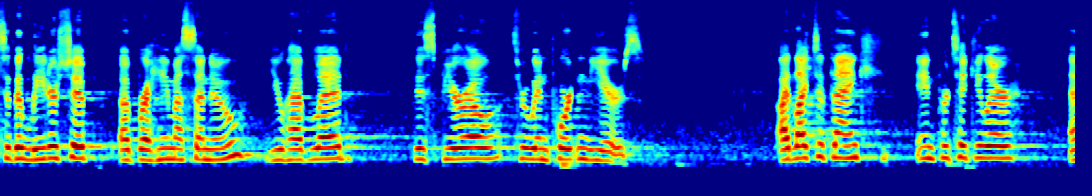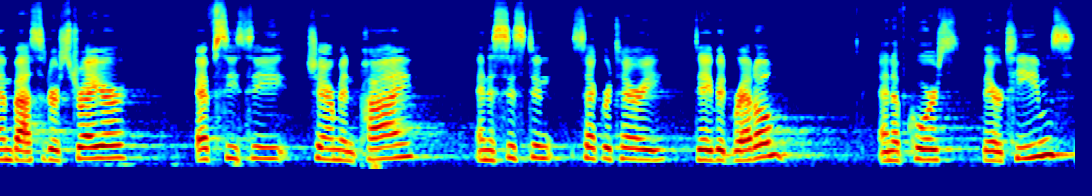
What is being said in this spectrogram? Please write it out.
to the leadership of Brahima Sanou. You have led this Bureau through important years. I'd like to thank, in particular, Ambassador Strayer, FCC Chairman Pai, and Assistant Secretary David Redl, and of course, their teams,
